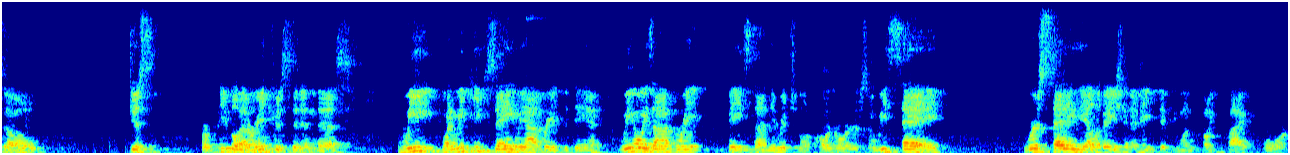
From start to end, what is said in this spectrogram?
So just for people that are interested in this, we, when we keep saying we operate the dam, we always operate based on the original court order. So we say, we're setting the elevation at eight fifty-one point five four.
